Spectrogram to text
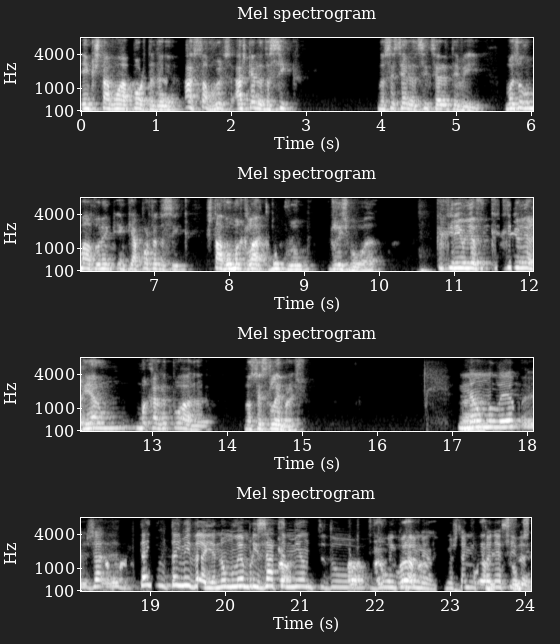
em que estavam à porta da, ah, salvo, acho que era da SIC, não sei se era da SIC, se era da TVI, mas houve uma altura em, em que à porta da SIC estava uma claque de um clube de Lisboa que queriam-lhe que queriam arrear um, uma carga de porrada. Não sei se lembras. Não me lembro, já tenho, tenho uma ideia, não me lembro exatamente do, do enquadramento, mas tenho, tenho essa ideia.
